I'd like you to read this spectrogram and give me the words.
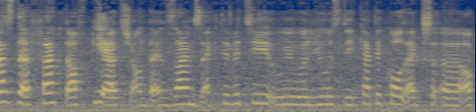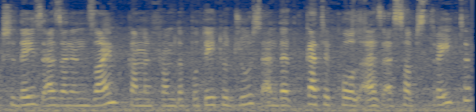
test the effect of pH on the enzyme's activity, we will use the catechol uh, oxidase as an enzyme coming from the potato juice and that catechol as a substrate. Uh,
